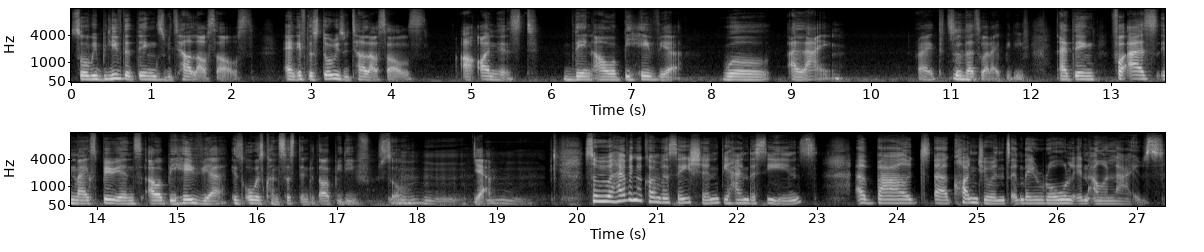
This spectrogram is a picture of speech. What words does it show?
So we believe the things we tell ourselves. And if the stories we tell ourselves are honest, then our behavior will align right so mm that's what i believe i think for us in my experience our behavior is always consistent with our belief so mm-hmm. yeah mm So we were having a conversation behind the scenes about uh, conduits and their role in our lives.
